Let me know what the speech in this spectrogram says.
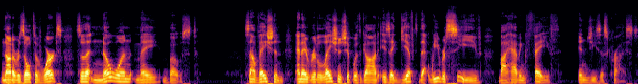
not a result of works, so that no one may boast. Salvation and a relationship with God is a gift that we receive by having faith in Jesus Christ.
